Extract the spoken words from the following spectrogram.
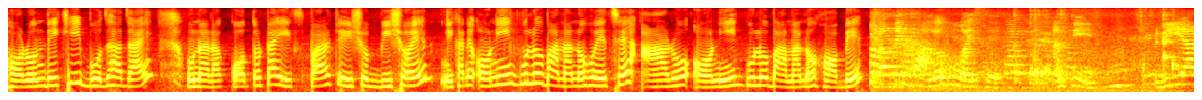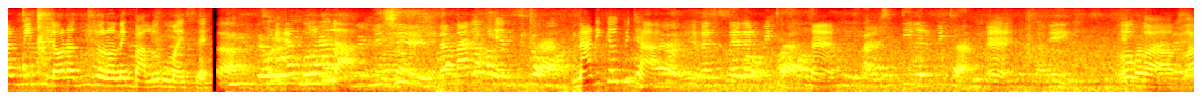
ধরন দেখেই বোঝা যায় ওনারা কতটা এক্সপার্ট এইসব বিষয়ে। এখানে অনেকগুলো বানানো হয়েছে, আরও অনেকগুলো বানানো হবে। অনেক ভালো ঘুমাইছে। আন্টি রিয়া আর ওরা দুজন অনেক ভালো ঘুমাইছে। এটা গোলগুলা নারিকেল পিঠা নারিকেল পিঠা এটা হচ্ছে তেলের পিঠা হ্যাঁ আর হচ্ছে তিলের পিঠা হ্যাঁ এই ও বাবা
